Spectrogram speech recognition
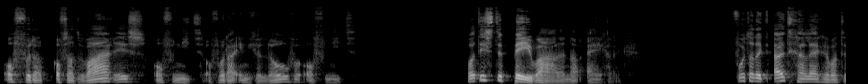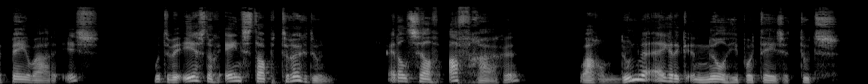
of, we dat, of dat waar is of niet, of we daarin geloven of niet. Wat is de p-waarde nou eigenlijk? Voordat ik uit ga leggen wat de p-waarde is, moeten we eerst nog één stap terug doen en onszelf afvragen: waarom doen we eigenlijk een nulhypothese toets?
